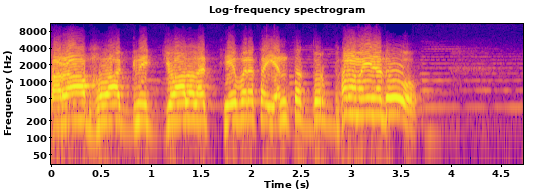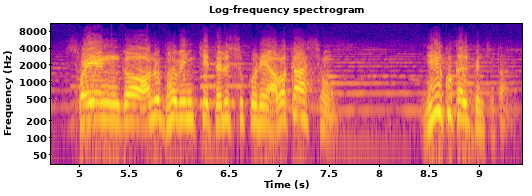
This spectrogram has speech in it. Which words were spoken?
పరాభవాగ్ని జ్వాలల తీవ్రత ఎంత దుర్భరమైనదో స్వయంగా అనుభవించి తెలుసుకునే అవకాశం నీకు కల్పించటానికి.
